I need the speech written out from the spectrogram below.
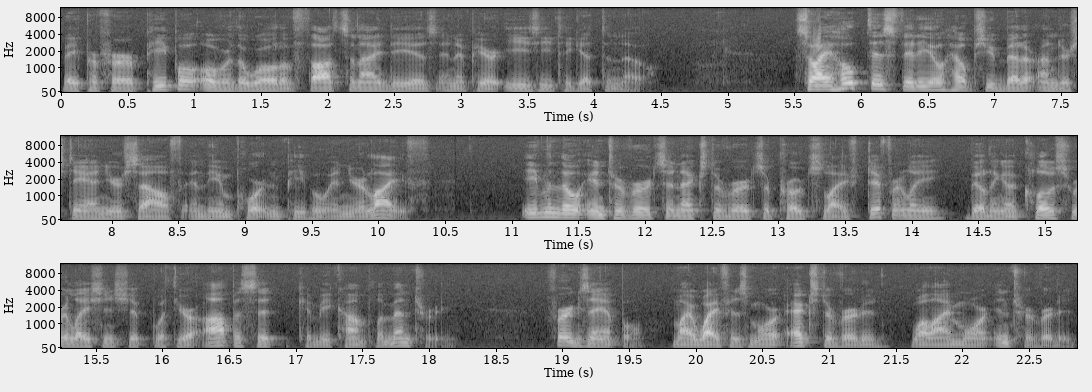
They prefer people over the world of thoughts and ideas and appear easy to get to know. So I hope this video helps you better understand yourself and the important people in your life. Even though introverts and extroverts approach life differently, building a close relationship with your opposite can be complementary. For example, my wife is more extroverted while I'm more introverted.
